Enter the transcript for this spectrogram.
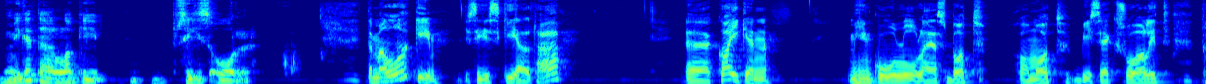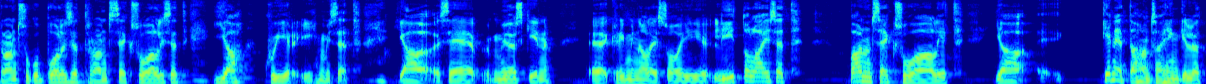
Mikä tämä laki siis on? Tämä laki siis kieltää kaiken, mihin kuuluu lesbot, homot, biseksuaalit, transsukupuoliset, transseksuaaliset ja queer-ihmiset. Ja se myöskin kriminalisoi liittolaiset, panseksuaalit ja kenet tahansa henkilöt,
